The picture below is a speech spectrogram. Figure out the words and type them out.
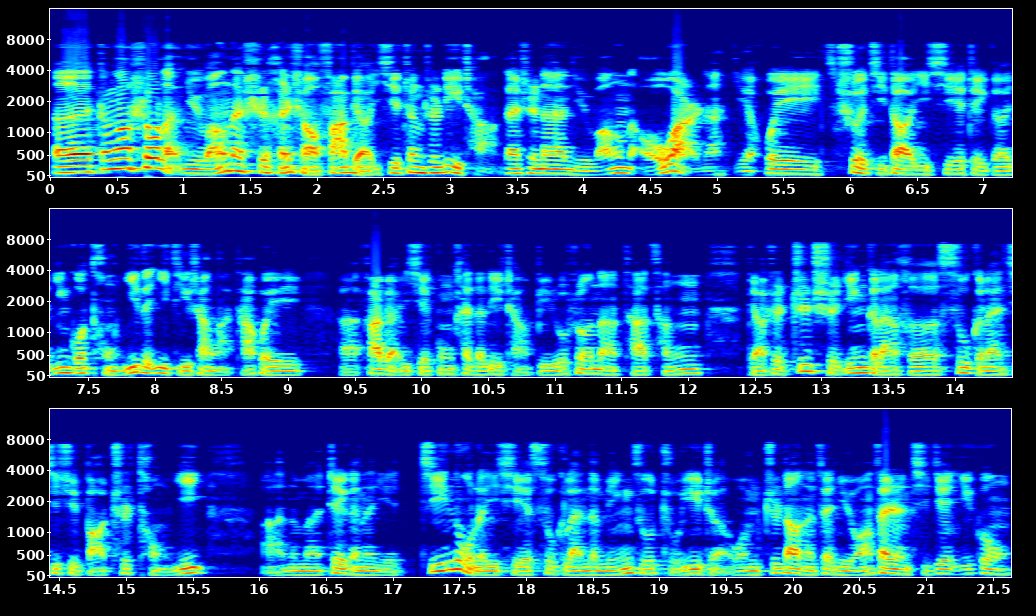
呃，刚刚说了，女王呢是很少发表一些政治立场，但是呢，女王偶尔呢也会涉及到一些这个英国统一的议题上啊，她会呃发表一些公开的立场，比如说呢，她曾表示支持英格兰和苏格兰继续保持统一啊，那么这个呢也激怒了一些苏格兰的民族主义者。我们知道呢，在女王在任期间，一共。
